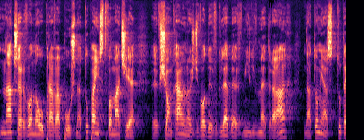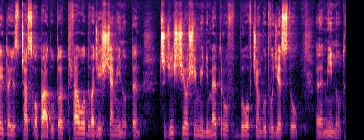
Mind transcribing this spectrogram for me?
na czerwono uprawa późna. Tu Państwo macie e, wsiąkalność wody w glebę w milimetrach, natomiast tutaj to jest czas opadu. To trwało 20 minut. Ten 38 mm było w ciągu 20 e, minut.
